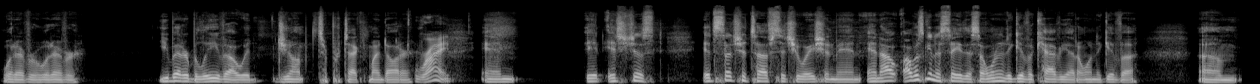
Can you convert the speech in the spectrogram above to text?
whatever, whatever." you better believe I would jump to protect my daughter. Right. And it, it's just it's such a tough situation, man. And I, I was going to say this. I wanted to give a caveat. I wanted to give a um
